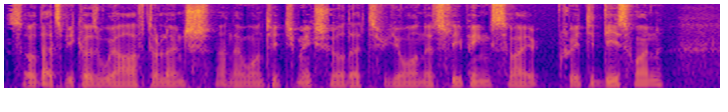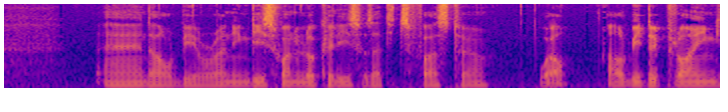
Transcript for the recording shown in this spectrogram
So that's because we are after lunch and I wanted to make sure that you are not sleeping. So I created this one and I'll be running this one locally so that it's faster well, I'll be deploying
